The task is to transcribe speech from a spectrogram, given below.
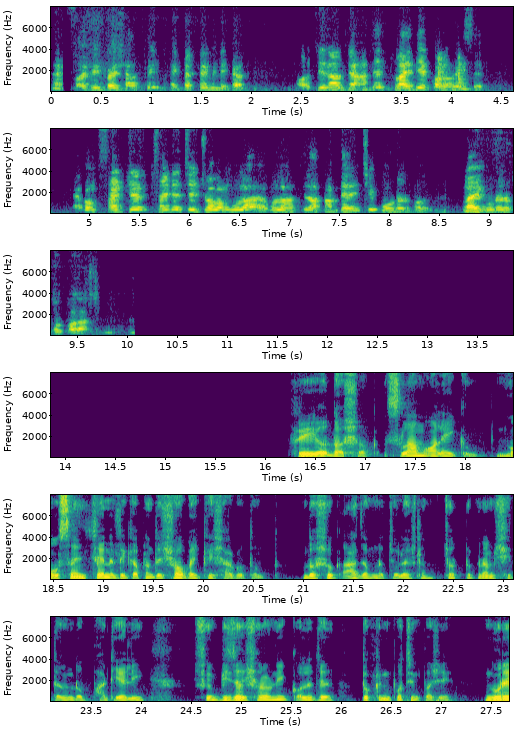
হ্যাঁ, ছয় ফিট বাই সাত ফিট একটা ফ্যামিলি কার অরিজিনাল জাহাজের প্লাই দিয়ে করা হয়েছে। এবং সাইডের সাইডের যে জলমগুলা ওগুলো হচ্ছে আপনার দেড় ইঞ্চি বোর্ডের উপর প্লাই বোর্ডের উপর করা। প্রিয় দর্শক আসসালামু আলাইকুম। নৌসাইন্স চ্যানেল থেকে আপনাদের সবাইকে স্বাগতম। দর্শক, আজ আমরা চলে আসলাম চট্টগ্রাম সীতাকুণ্ড ভাটিয়ালি বিজয় সরণী কলেজের দক্ষিণ পশ্চিম পাশে নূরে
